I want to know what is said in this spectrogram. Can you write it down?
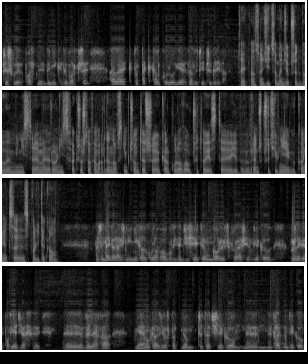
przyszły własny wynik wyborczy, ale kto tak kalkuluje, zazwyczaj przegrywa. To jak pan sądzi, co będzie przed byłym ministrem rolnictwa Krzysztofem Ardanowskim? Czy on też e, kalkulował, czy to jest e, wręcz przeciwnie jego koniec e, z polityką? Znaczy najwyraźniej nie kalkulował, bo widać dzisiaj tę gorycz, która się w jego różnych wypowiedziach wylewa. Miałem okazję ostatnio czytać jego fragment jego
